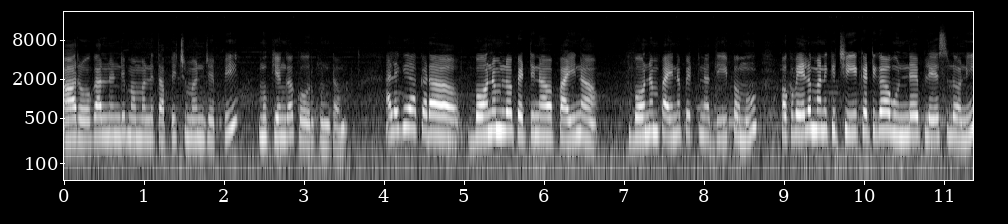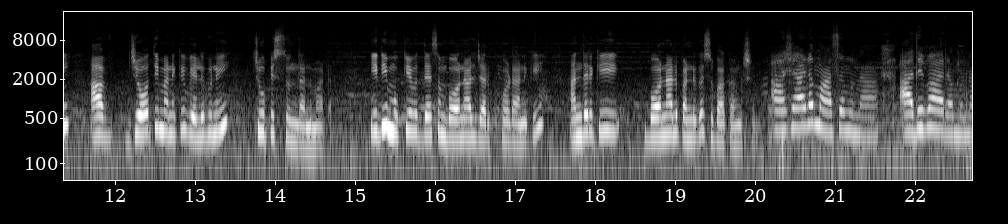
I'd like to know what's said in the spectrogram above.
ఆ రోగాల నుండి మమ్మల్ని తప్పించమని చెప్పి ముఖ్యంగా కోరుకుంటాం. అలాగే అక్కడ బోనంలో పెట్టిన పైన బోనం పైన పెట్టిన దీపము ఒకవేళ మనకి చీకటిగా ఉండే ప్లేస్లోని ఆ జ్యోతి మనకి వెలుగుని చూపిస్తుందన్నమాట. ఇది ముఖ్య ఉద్దేశం బోనాలు జరుపుకోవడానికి. అందరికీ బోనాల పండుగ శుభాకాంక్షలు. ఆషాఢ మాసమున ఆదివారమున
